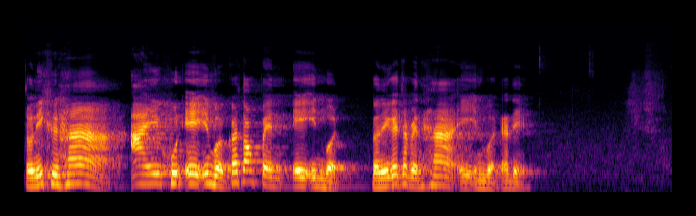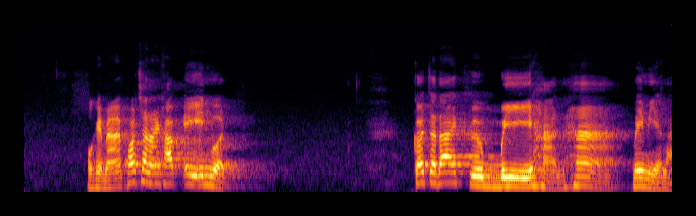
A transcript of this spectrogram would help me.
ตัวนี้คือ 5 i คูณ a inverse ก็ต้องเป็น a inverse ตัวนี้ก็จะเป็น 5 a inverse นั่นเองโอเคไหมเพราะฉะนั้นครับ a inverse ก็จะได้คือ b หาร 5 ไม่มีอะไร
